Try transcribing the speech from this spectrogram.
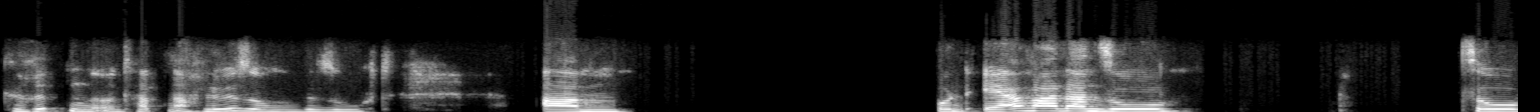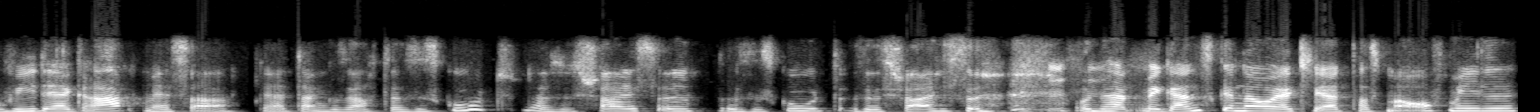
geritten und habe nach Lösungen gesucht. Ähm, und er war dann so, so wie der Gradmesser. Der hat dann gesagt, das ist gut, das ist scheiße, das ist gut, das ist scheiße. Und hat mir ganz genau erklärt, pass mal auf, Mädel,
